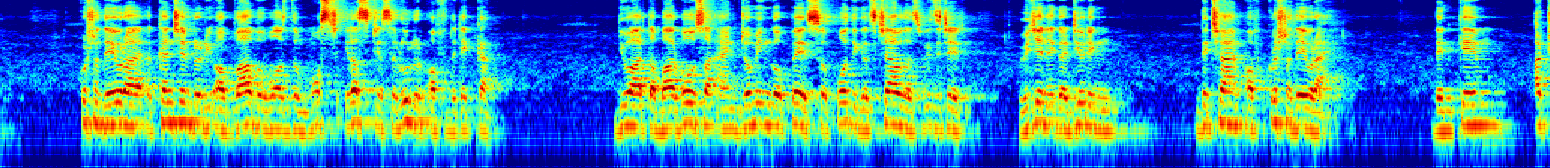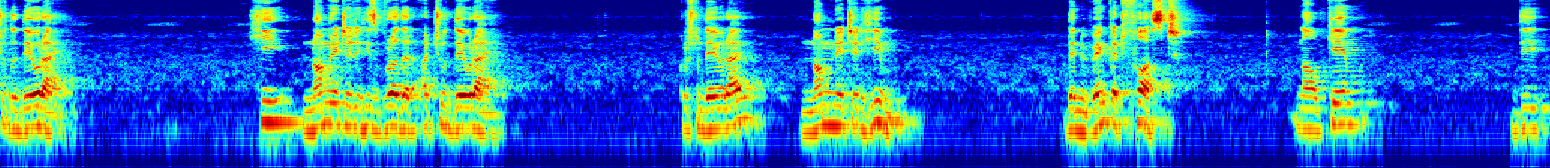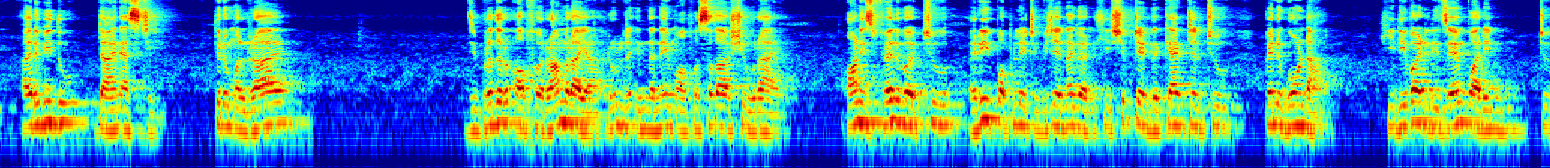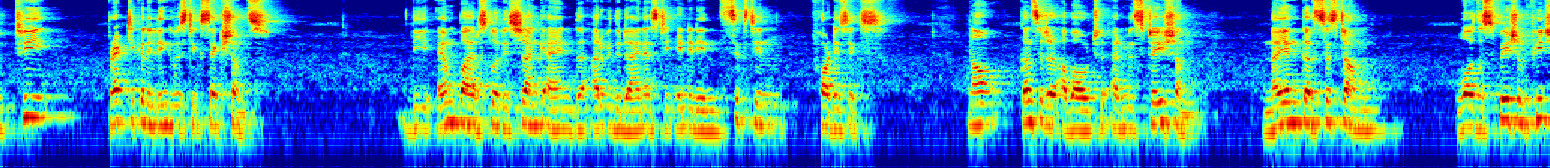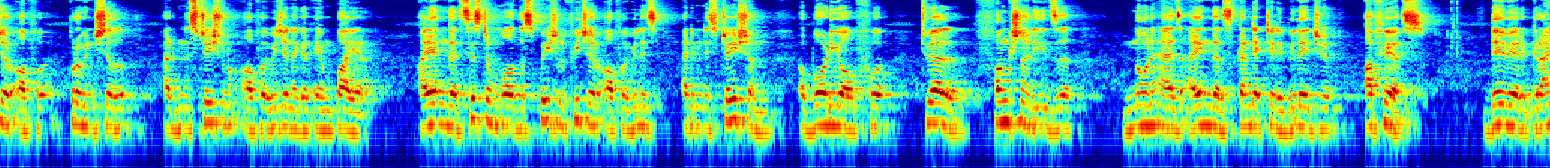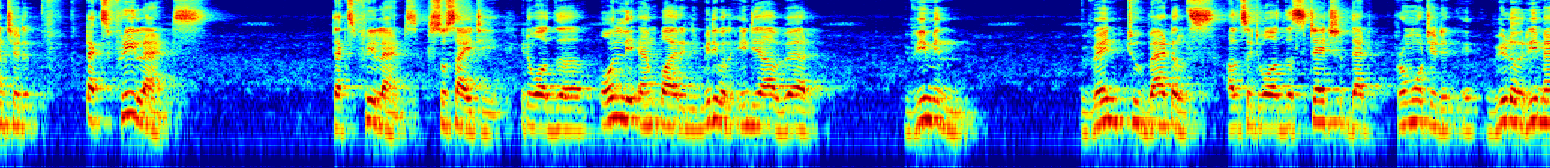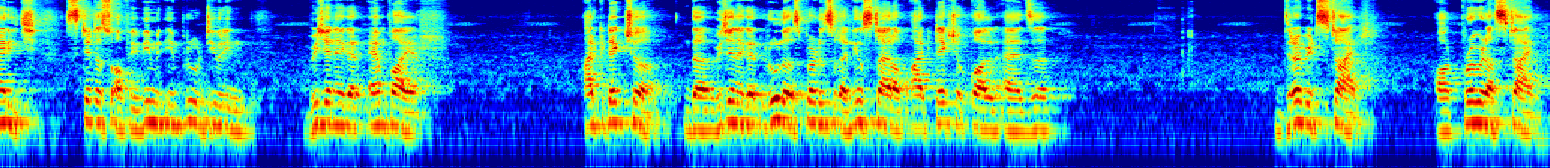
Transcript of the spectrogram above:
Krishnadevaraya, a contemporary of Babur, was the most illustrious ruler of the Deccan. Duarta Barbosa and Domingo Pes, Portuguese travelers, visited Vijayanagar during the time of Krishnadevaraya. Then came Achyuta Devaraya. He nominated his brother Achyut Devaraya. Krishnadevaraya nominated him. Then Venkat first. Now came the Aravidu dynasty. Tirumal Rai, the brother of Ramraya, ruled in the name of Sadashiv Rai. On his failure to repopulate Vijayanagar, he shifted the capital to Penugonda. He divided his empire into three practically linguistic sections. The empire slowly shrunk and the Aravidu dynasty ended in 1646. Now consider about administration. Nayankar system was the special feature of provincial administration of Vijayanagar Empire. Ayagar system was the special feature of a village administration. A body of 12 functionaries known as Ayagars conducted village affairs. They were granted tax-free lands. Tax-free lands society. It was the only empire in medieval India where women went to battles. Also, it was the state that promoted uh, widow remarriage. Status of women improved during Vijayanagar Empire. Architecture. The Vijayanagar rulers produced a new style of architecture called as uh, Dravid style or Pravida style.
